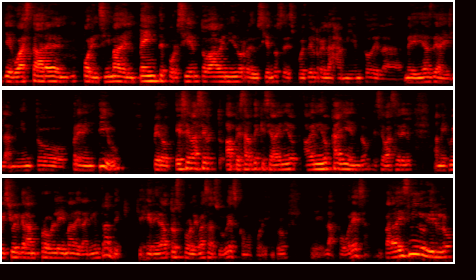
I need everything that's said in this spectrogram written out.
Llegó a estar eh, por encima del 20%, ha venido reduciéndose después del relajamiento de las medidas de aislamiento preventivo pero ese va a ser, a pesar de que se ha venido, ha venido cayendo, ese va a ser, el, a mi juicio, el gran problema del año entrante, que, genera otros problemas a su vez, como por ejemplo eh, la pobreza. Y para disminuirlo,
